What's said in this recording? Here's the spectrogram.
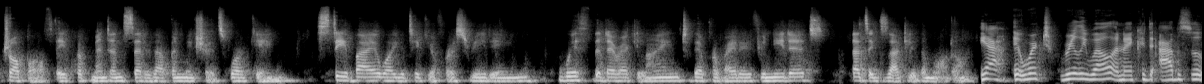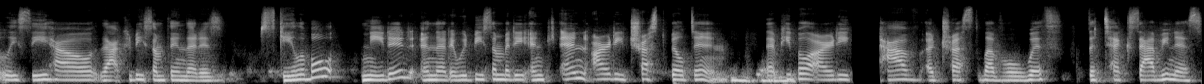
drop off the equipment and set it up and make sure it's working? Stay by while you take your first reading with the direct line to their provider if you need it. That's exactly the model. Yeah, it worked really well. And I could absolutely see how that could be something that is scalable needed and that it would be somebody and and already trust built in that mm-hmm. people already have a trust level with the tech savviness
